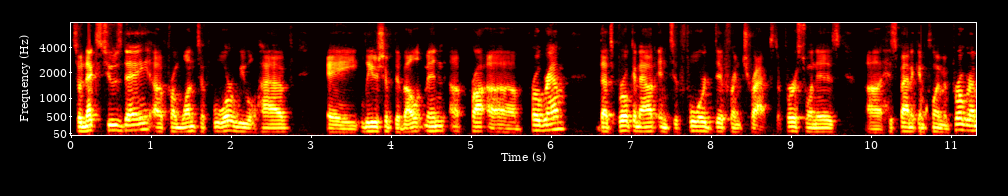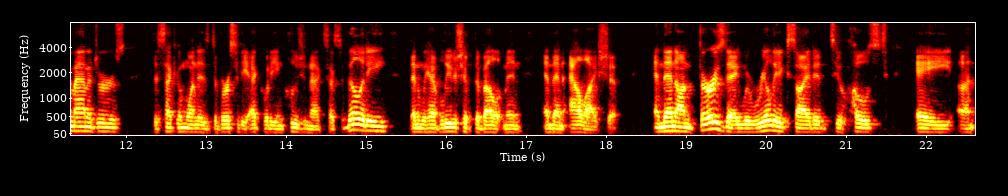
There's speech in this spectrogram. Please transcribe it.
So, next Tuesday uh, from 1 to 4, we will have a leadership development uh, pro- uh, program that's broken out into four different tracks. The first one is uh, Hispanic Employment Program Managers. The second one is Diversity, Equity, Inclusion, and Accessibility. Then we have Leadership Development, and then Allyship. And then on Thursday, we're really excited to host a an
